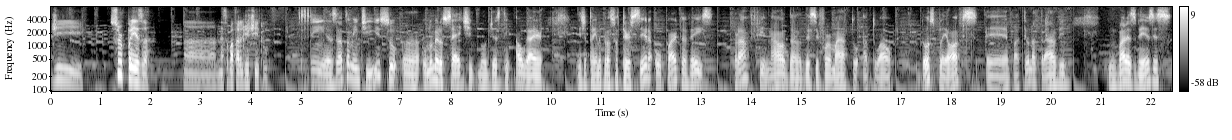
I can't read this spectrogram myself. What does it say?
de surpresa uh, nessa batalha de título. Sim, exatamente isso. Uh, o número 7 no Justin Allgaier, ele já está indo pela sua terceira ou quarta vez para a final da, desse formato atual dos playoffs. É, bateu na trave em várias vezes,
